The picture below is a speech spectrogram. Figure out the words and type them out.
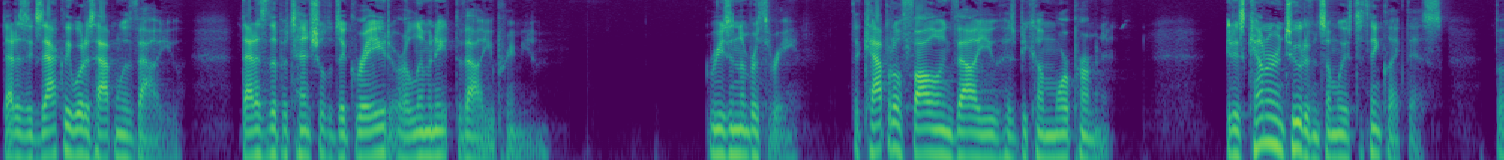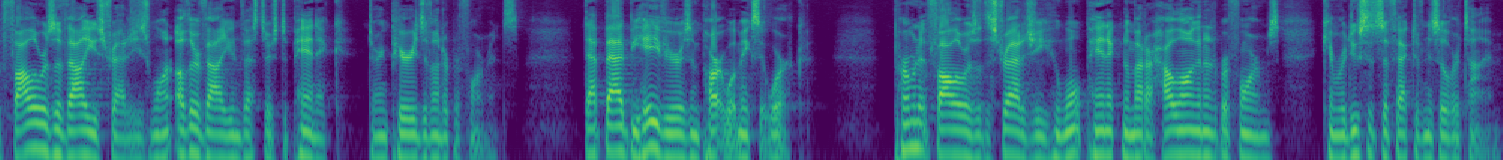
that is exactly what has happened with value. That is the potential to degrade or eliminate the value premium. Reason number three the capital following value has become more permanent. It is counterintuitive in some ways to think like this, but followers of value strategies want other value investors to panic during periods of underperformance. That bad behavior is in part what makes it work. Permanent followers of the strategy who won't panic no matter how long it underperforms can reduce its effectiveness over time.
